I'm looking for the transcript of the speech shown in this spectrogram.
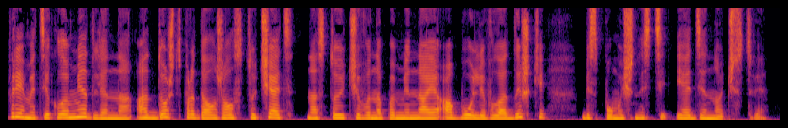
Время текло медленно, а дождь продолжал стучать, настойчиво напоминая о боли в лодыжке, беспомощности и одиночестве. —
